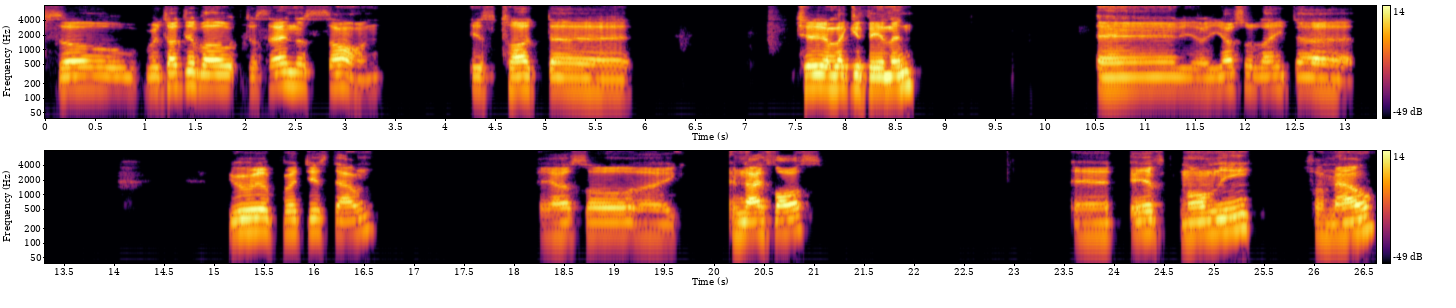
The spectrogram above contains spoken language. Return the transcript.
So we're talking about the Santa song is taught the uh, children like a feeling. And you also like the you will put this down. Yeah, so like night falls. And if lonely for now,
